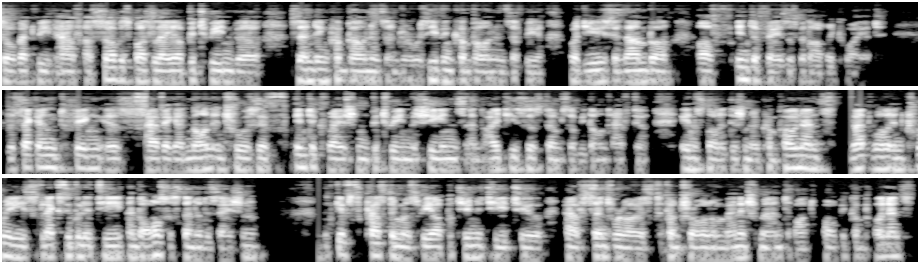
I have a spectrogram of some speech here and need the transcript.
So that we have a service bus layer between the sending components and the receiving components that we reduce the number of interfaces that are required. The second thing is having a non-intrusive integration between machines and IT systems so we don't have to install additional components. That will increase flexibility and also standardization. It gives customers the opportunity to have centralized control and management about all the components.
